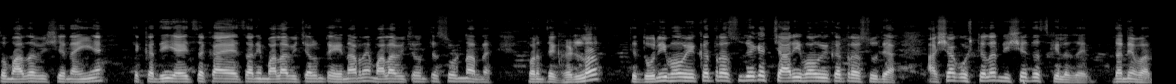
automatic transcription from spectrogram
तो माझा विषय नाही आहे. ते कधी यायचं काय यायचं आणि मला विचारून ते येणार नाही मला विचारून ते सोडणार नाही. पण ते घडलं ते दोन्ही भाऊ एकत्र असू द्या किंवा चारही भाऊ एकत्र असू द्या अशा गोष्टीला निषेधच केला जाईल. धन्यवाद.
